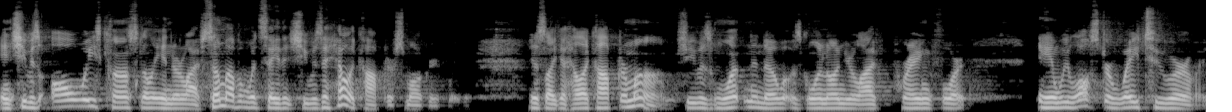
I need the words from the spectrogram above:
And she was always constantly in their life. Some of them would say that she was a helicopter small group leader, just like a helicopter mom. She was wanting to know what was going on in your life, praying for it. And we lost her way too early.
